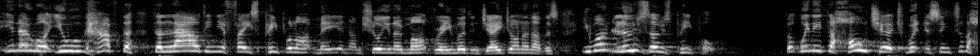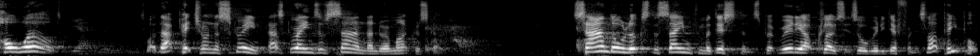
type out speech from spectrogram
you know what? You will have the, the loud in your face people like me, and I'm sure you know Mark Greenwood and J.John and others. You won't lose those people. But we need the whole church witnessing to the whole world. Yeah. That's what that picture on the screen, that's grains of sand under a microscope. Sand all looks the same from a distance, but really up close, it's all really different. It's like people.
